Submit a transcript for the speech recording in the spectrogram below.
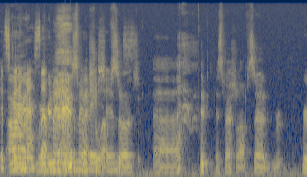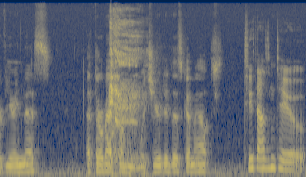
It's gonna mess up gonna my do a special recommendations. episode. Uh, a special episode re- reviewing this. A throwback from which year did this come out? 2002.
